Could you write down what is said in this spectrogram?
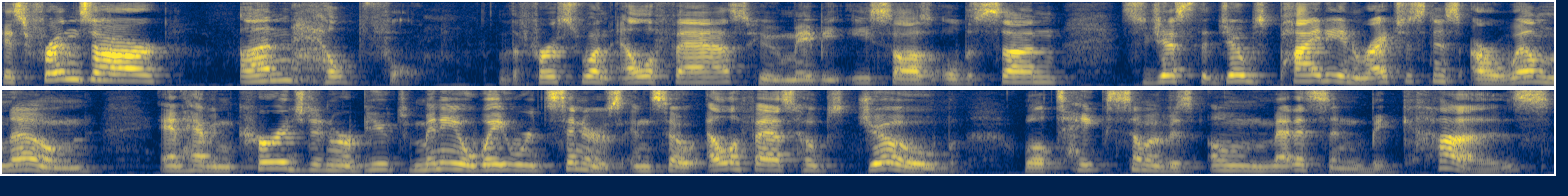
His friends are unhelpful. The first one, Eliphaz, who may be Esau's oldest son, suggests that Job's piety and righteousness are well known and have encouraged and rebuked many a wayward sinners. And so Eliphaz hopes Job will take some of his own medicine because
